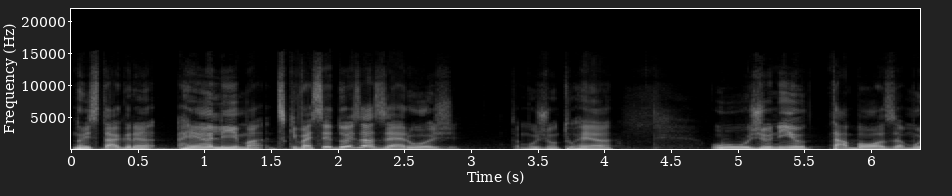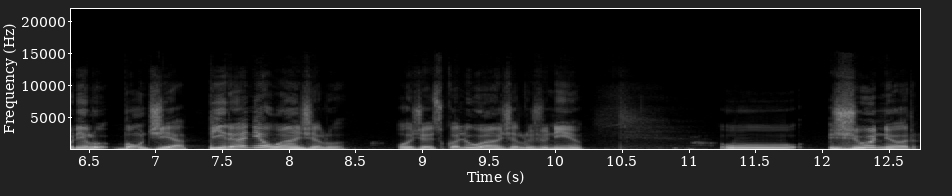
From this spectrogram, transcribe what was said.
No Instagram, Rean Lima. Diz que vai ser 2 a 0 hoje. Tamo junto, Rean. O Juninho Tabosa. Murilo, bom dia. Pirani ou Ângelo? Hoje eu escolho o Ângelo, Juninho. O Júnior,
